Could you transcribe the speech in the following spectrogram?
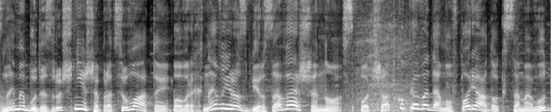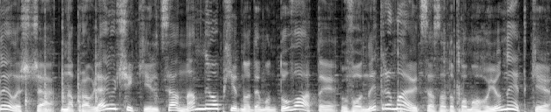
з ними буде зручніше працювати. Поверхневий розбір завершено. Спочатку приведемо в порядок саме вудилище. Направляючи кільця, нам необхідно демонтувати. Вони тримаються за допомогою нитки,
